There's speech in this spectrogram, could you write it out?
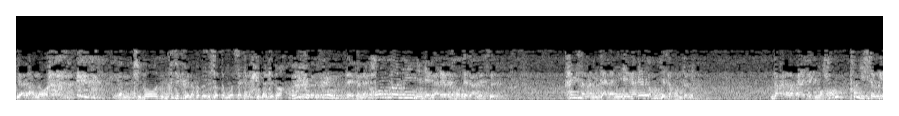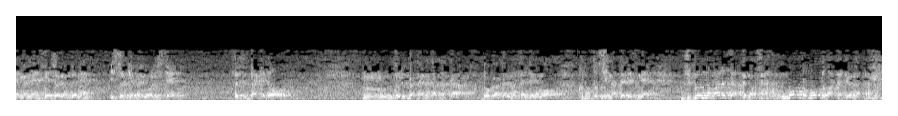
いやあの あの希望くじくようなことでちょっと申し訳ないんだけど。えっとね本当にいい人間になれると思ってたんです。神様みたいな人間になれると思ってた本当に。だから若い時も本当に一生懸命ね聖書を読んでね一生懸命料理して。そしてだけどうん努力が足りなかったかどうか分かりませんけどもこの年になってですね自分の悪さっていうのをさもっともっと分かるようになったんです。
